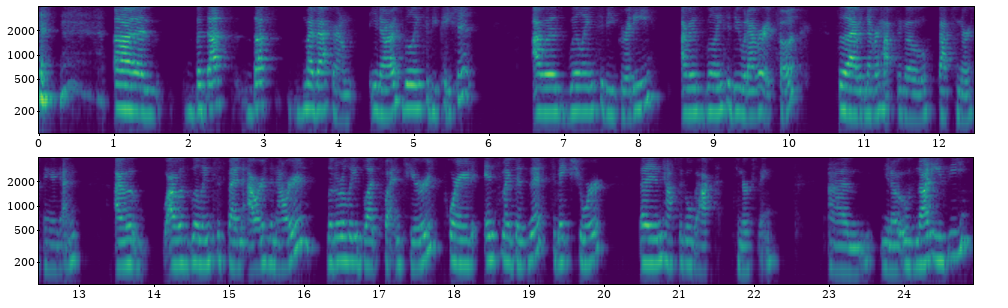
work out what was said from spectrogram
um, but that's that's my background. You know, I was willing to be patient. I was willing to be gritty. I was willing to do whatever it took so that I would never have to go back to nursing again. I would I was willing to spend hours and hours, literally blood, sweat, and tears, poured into my business to make sure that I didn't have to go back to nursing. Um, you know, it was not easy,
